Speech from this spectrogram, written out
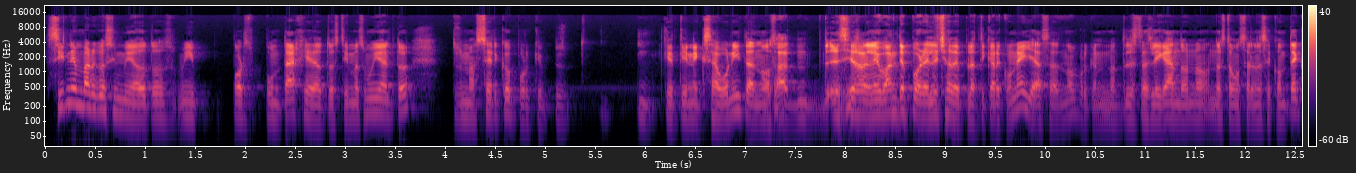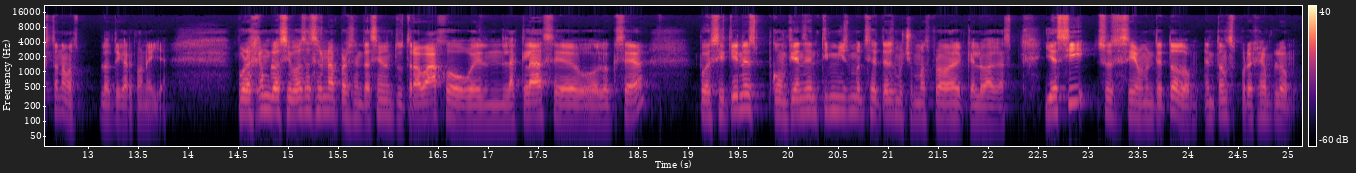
Sin embargo, si mi, auto, mi puntaje de autoestima es muy alto, pues me acerco porque pues, que tiene que ser bonita, ¿no? O sea, es irrelevante por el hecho de platicar con ella, ¿no? Porque no te le estás ligando, ¿no? No estamos hablando de ese contexto, nada más platicar con ella. Por ejemplo, si vas a hacer una presentación en tu trabajo o en la clase o lo que sea, pues si tienes confianza en ti mismo, etcétera, es mucho más probable que lo hagas. Y así sucesivamente todo. Entonces, por ejemplo,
